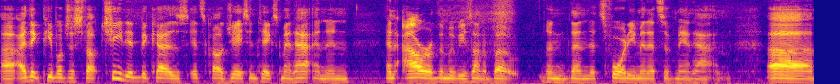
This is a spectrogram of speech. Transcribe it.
Uh, I think people just felt cheated because it's called Jason Takes Manhattan, and an hour of the movie is on a boat, and then it's forty minutes of Manhattan. Uh,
